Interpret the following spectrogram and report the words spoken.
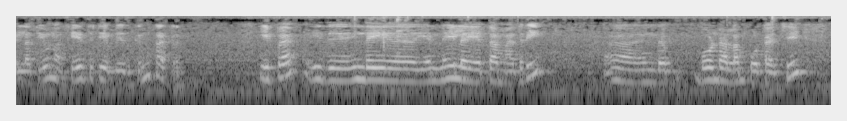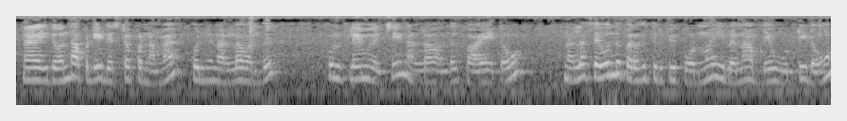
எல்லாத்தையும் நான் சேர்த்துட்டு எப்படி இருக்குன்னு காட்டுறேன். இப்போ இது இந்த எண்ணெயில் ஏற்ற மாதிரி இந்த போண்டாலாம் போட்டாச்சு. நான் இது வந்து அப்படியே டிஸ்டர்ப் பண்ணாமல் கொஞ்சம் நல்லா வந்து ஃபுல் ஃப்ளேம் வச்சு நல்லா வந்து காயட்டும். நல்லா செவந்த பிறகு திருப்பி போடணும். இல்லைன்னா அப்படியே ஒட்டிடும்.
